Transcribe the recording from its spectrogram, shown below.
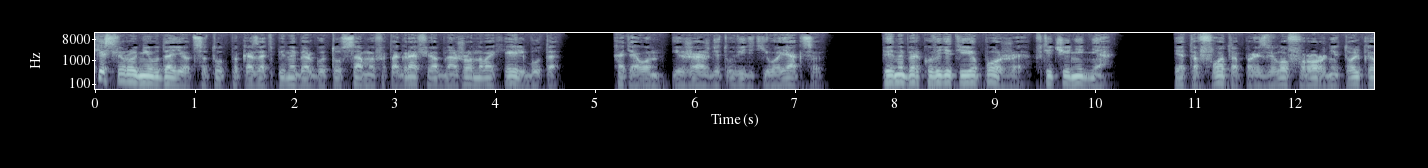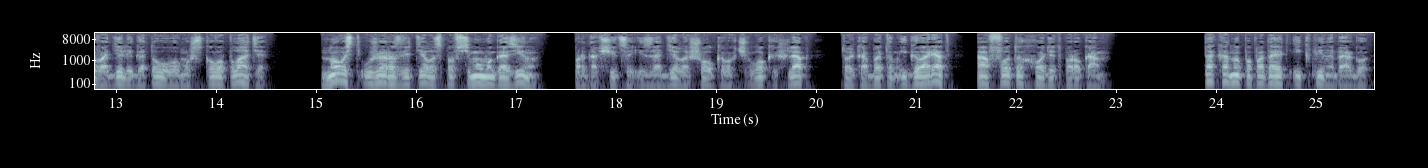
Кеслеру не удается тут показать Пиннебергу ту самую фотографию обнаженного Хейльбута. хотя он и жаждет увидеть его реакцию. Пиннеберг увидит ее позже, в течение дня. Это фото произвело фурор не только в отделе готового мужского платья. Новость уже разлетелась по всему магазину. Продавщицы из отдела шелковых чулок и шляп только об этом и говорят, а фото ходит по рукам. Так оно попадает и к Пиннебергу,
